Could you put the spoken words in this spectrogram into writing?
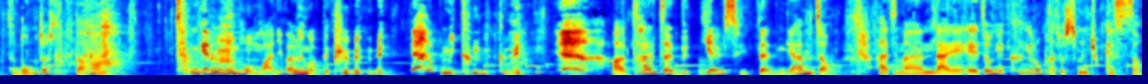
진짜 너무 잘 썼다. 참기름을 너무 많이 바른 것 같아, 표면에. 미끈미끈해. 아, 살짝 느끼할 수 있다는 게 함정. 하지만 나의 애정의 크기로 봐줬으면 좋겠어.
